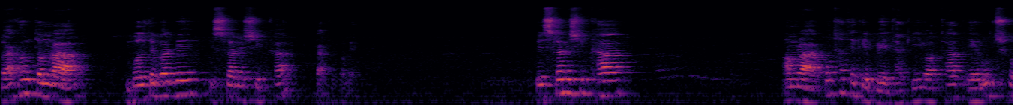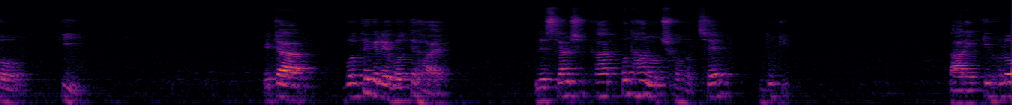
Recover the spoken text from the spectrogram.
তো এখন তোমরা বলতে পারবে ইসলামের শিক্ষা কাকে বলে। ইসলামী শিক্ষা আমরা কোথা থেকে পেয়ে থাকি? অর্থাৎ এর উৎস কি? এটা বলতে গেলে বলতে হয় যে ইসলাম শিক্ষার প্রধান উৎস হচ্ছে দুটি। তার একটি হলো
